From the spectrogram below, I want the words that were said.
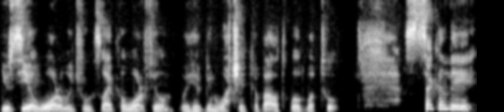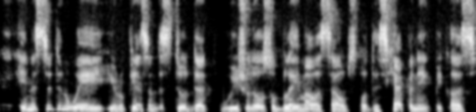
you see a war which looks like a war film we have been watching about World War II. Secondly, in a certain way, Europeans understood that we should also blame ourselves for this happening because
